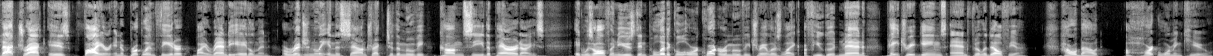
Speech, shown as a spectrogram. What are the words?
That track is Fire in a Brooklyn Theater by Randy Edelman, originally in the soundtrack to the movie Come See the Paradise. It was often used in political or courtroom movie trailers like A Few Good Men, Patriot Games, and Philadelphia. How about a heartwarming cue?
